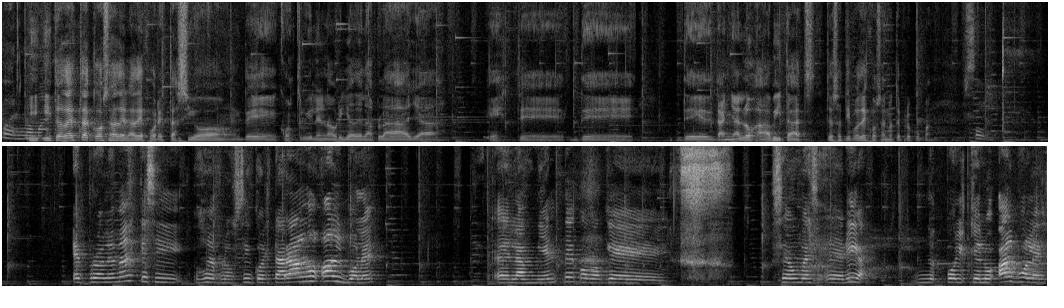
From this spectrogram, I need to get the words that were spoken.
pues lo Y, toda esta cosa de la deforestación, de construir en la orilla de la playa, este, de, de dañar los hábitats, todo ese tipo de cosas, ¿no te preocupan? Sí. El problema es que si, por ejemplo, si cortaran los árboles, el ambiente como que se humedecería. No- Porque los árboles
